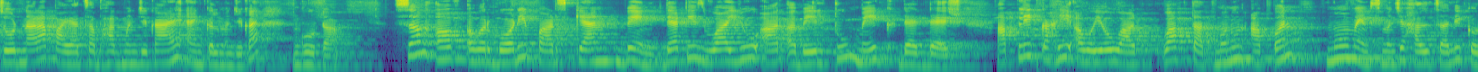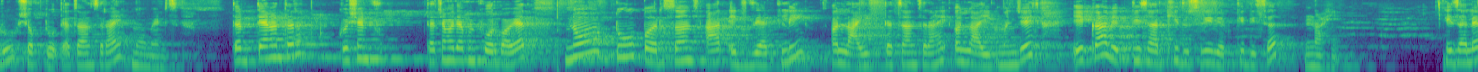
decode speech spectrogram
जोडणारा पायाचा भाग म्हणजे काय आहे? अँकल म्हणजे काय? घोटा. Some of our body parts can bend that is why you are able to make that dash आपले काही अवयव वा वागतात म्हणून आपण मुवमेंट्स म्हणजे हालचाली करू शकतो. त्याचा आन्सर आहे मुवमेंट्स तर त्यानंतर क्वेश्चन त्याच्यामध्ये आपण फोर पाहूयात. No two persons are exactly alike त्याचा आन्सर आहे अ लाईक म्हणजेच एका व्यक्तीसारखी दुसरी व्यक्ती दिसत नाही. हे झाल्या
